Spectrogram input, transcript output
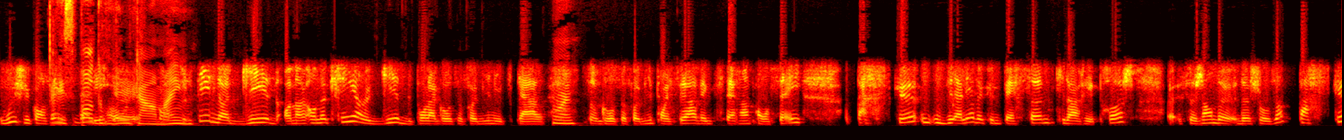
Oui, je lui conseille c'est pas drôle euh, quand même. notre guide. On a, on a créé un guide pour la grossophobie médicale sur grossophobie.ca avec différents conseils parce que ou, d'y aller avec une personne qui leur est proche, ce genre de, de choses-là, parce que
